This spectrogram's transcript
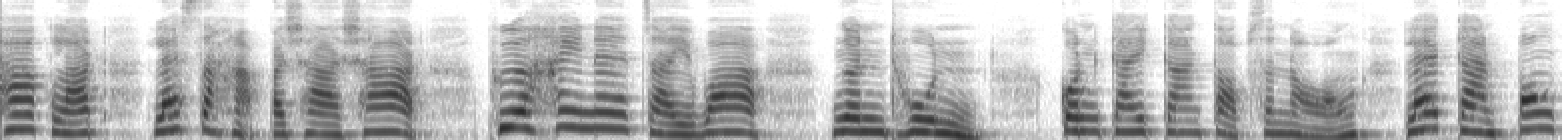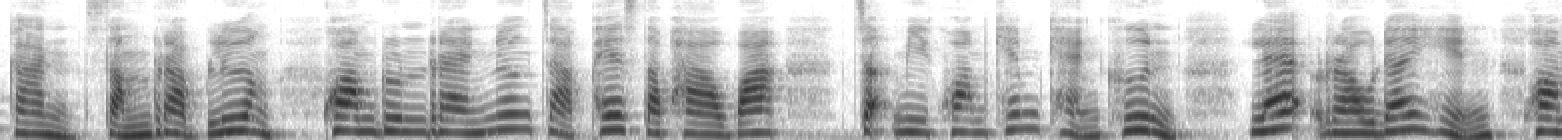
ภาครัฐ และสหประชาชาติ เพื่อให้แน่ใจว่าเงินทุน กลไกการตอบสนอง และการป้องกันสำหรับเรื่อง ความรุนแรงเนื่องจากเพศสภาวะ จะมีความเข้มแข็งขึ้น และเราได้เห็นความ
